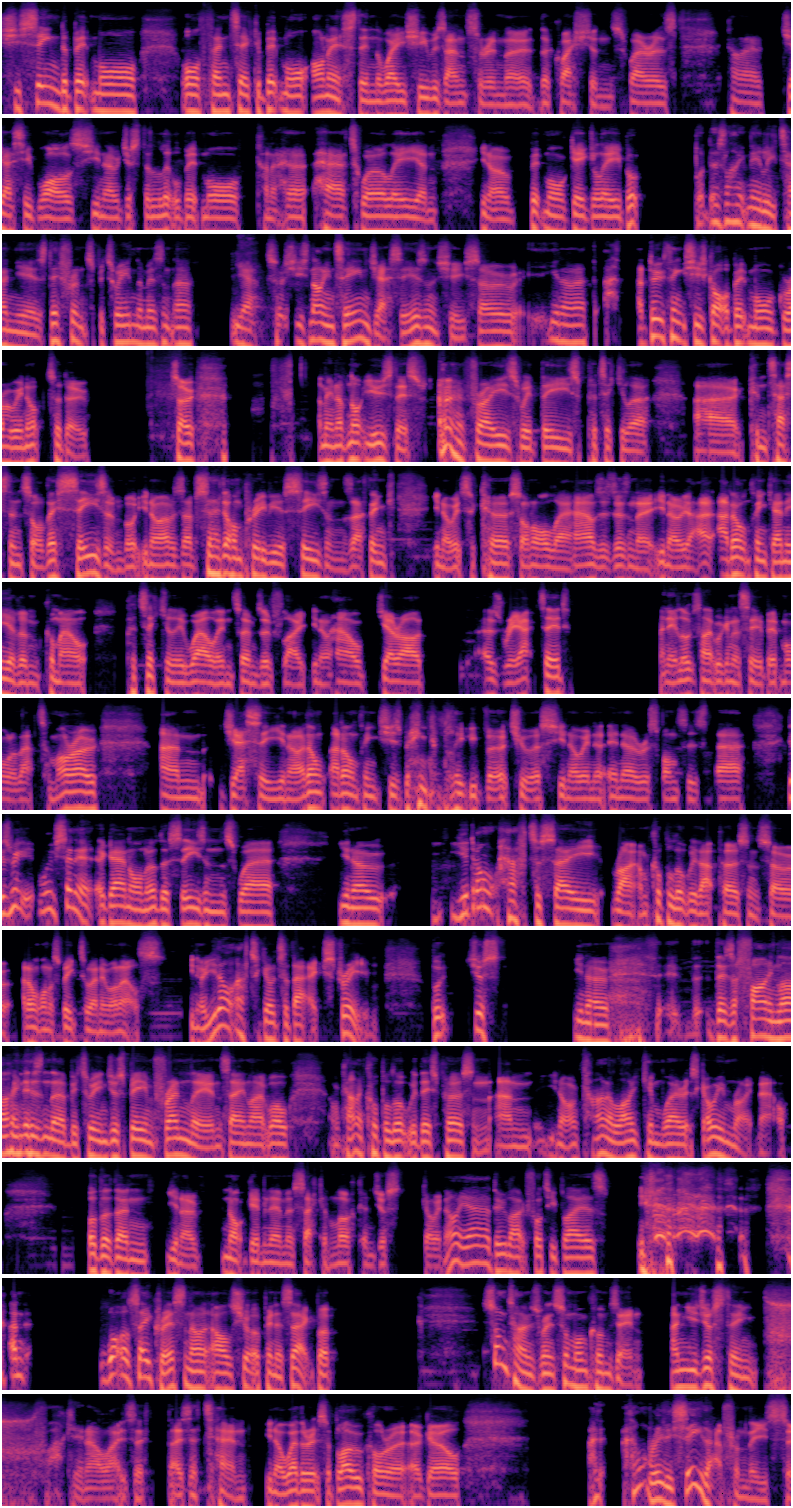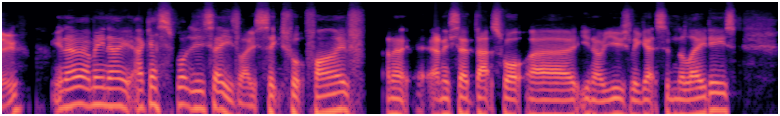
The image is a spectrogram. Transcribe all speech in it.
She seemed a bit more authentic, a bit more honest in the way she was answering the the questions, whereas kind of Jessie was, you know, just a little bit more kind of hair, hair twirly and, you know, a bit more giggly. But but there's like nearly ten years difference between them, isn't there? Yeah. So she's 19, Jessie, isn't she? So, you know, I, I, do think she's got a bit more growing up to do. So, I mean, I've not used this phrase with these particular uh, contestants or this season, but, you know, as I've said on previous seasons, I think, you know, it's a curse on all their houses, isn't it? You know, I, I don't think any of them come out particularly well in terms of, like, you know, how Gerard has reacted and it looks like we're going to see a bit more of that tomorrow. And Jessie, you know, I don't, I don't think she's been completely virtuous, you know, in in her responses there, because we we've seen it again on other seasons where, you know, you don't have to say, right, I'm coupled up with that person, so I don't want to speak to anyone else. You know, you don't have to go to that extreme, but just you know, there's a fine line, isn't there, between just being friendly and saying like, well, I'm kind of coupled up with this person, and you know, I'm kind of liking where it's going right now. Other than you know, not giving him a second look and just going, oh yeah, I do like footy players. and what I'll say, Chris, and I'll, I'll shut up in a sec, but sometimes when someone comes in and you just think fucking hell, that is a that is a ten. You know, whether it's a bloke or a, a girl, I, I don't really see that from these two. You know, I mean, I, I guess what did he say? He's like six foot five, and I, and he said that's what uh, you know usually gets him the ladies.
